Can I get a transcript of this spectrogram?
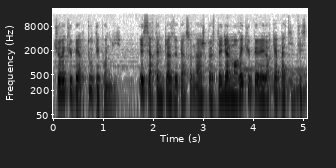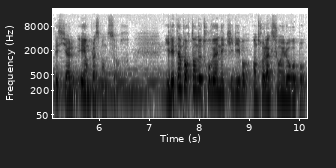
tu récupères tous tes points de vie. Et certaines classes de personnages peuvent également récupérer leurs capacités spéciales et emplacements de sort. Il est important de trouver un équilibre entre l'action et le repos.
